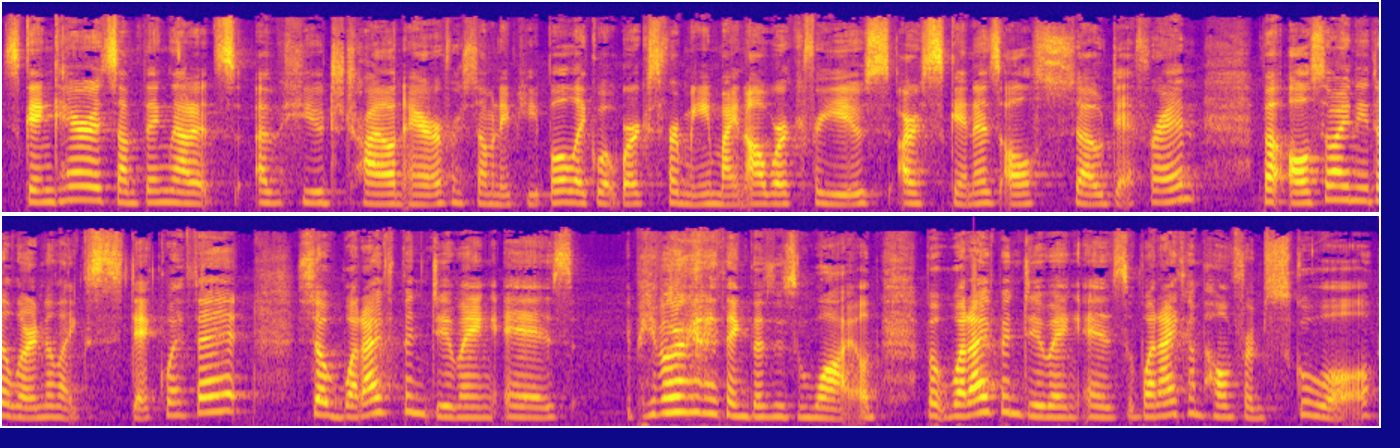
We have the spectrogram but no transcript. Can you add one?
Skincare is something that it's a huge trial and error for so many people. Like what works for me might not work for you. Our skin is all so different, but also I need to learn to like stick with it. So what I've been doing is people are going to think this is wild, but what I've been doing is when I come home from school,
